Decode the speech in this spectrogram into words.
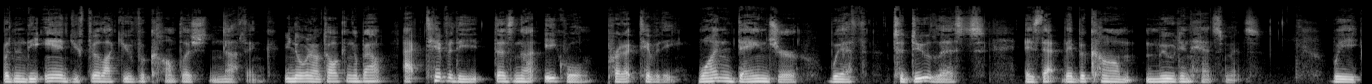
But in the end, you feel like you've accomplished nothing. You know what I'm talking about? Activity does not equal productivity. One danger with to-do lists is that they become mood enhancements. We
